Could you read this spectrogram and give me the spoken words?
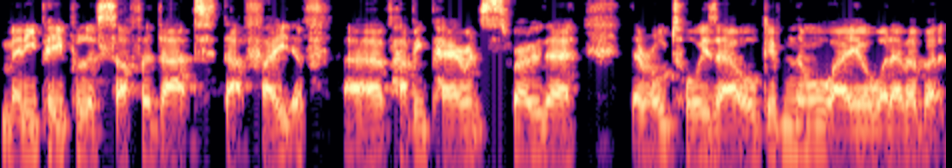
many people have suffered that that fate of, uh, of having parents throw their their old toys out or giving them away or whatever. But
